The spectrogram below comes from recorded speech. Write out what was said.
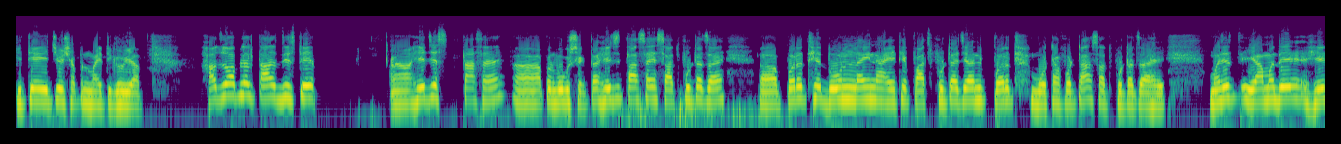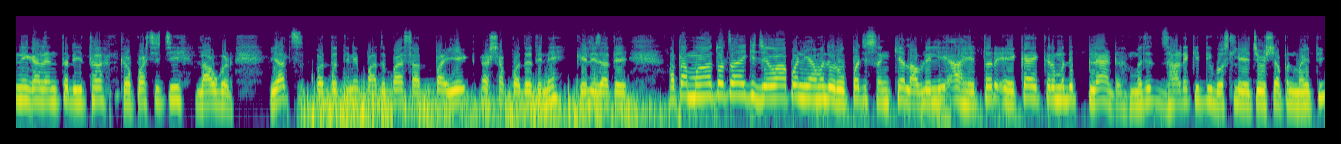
किती आहे याच्याविषयी आपण माहिती घेऊया. हा जो आपल्याला तास दिसते हे जे तास आहे आपण बघू शकता हे जे तास आहे सात फुटाचा आहे. परत हे दोन लाईन आहे ते पाच फुटाचे आणि परत मोठा फटा सात फुटाचा आहे. म्हणजेच यामध्ये हे निघाल्यानंतर इथं कपाशीची लागवड याच पद्धतीने पाच बाय सात बाय एक अशा पद्धतीने केली जाते. आता महत्त्वाचं आहे की जेव्हा आपण यामध्ये रोपाची संख्या लावलेली आहे तर एका एकरमध्ये प्लॅन्ट म्हणजे झाडं किती बसले याच्याविषयी आपण माहिती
